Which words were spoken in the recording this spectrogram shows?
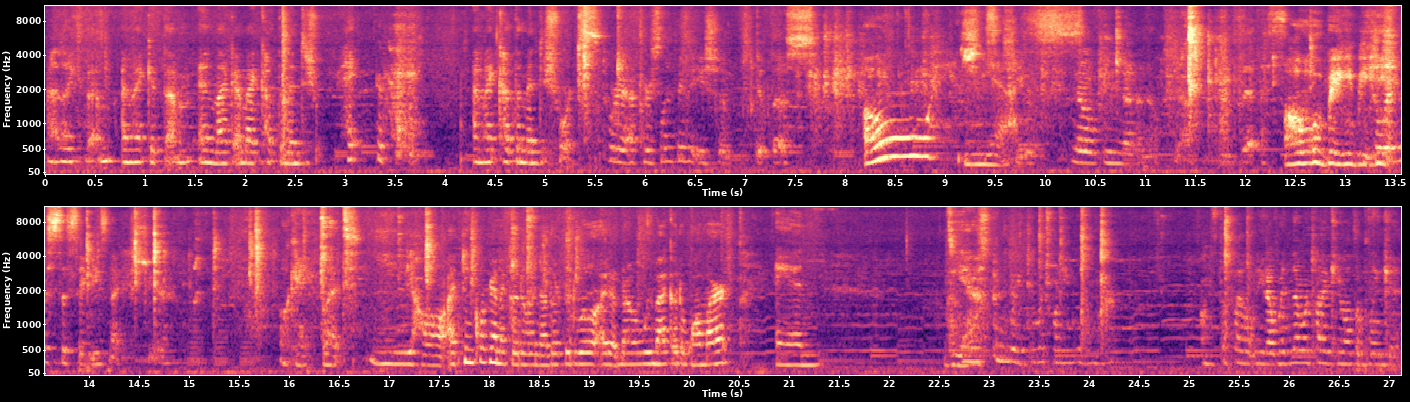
I like them. I might get them, and like I might cut them into short. Hey, I might cut them into shorts. Tori, I personally think that you should get this. Oh yes. No, no, no, no. Yeah. This. Oh You can wear this to Sadie's next year. Okay, but yeehaw. I think we're gonna go to another Goodwill. I don't know. We might go to Walmart and yeah. I spend way too much money in Walmart on stuff I don't need. I went there one time and came out with a blanket.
